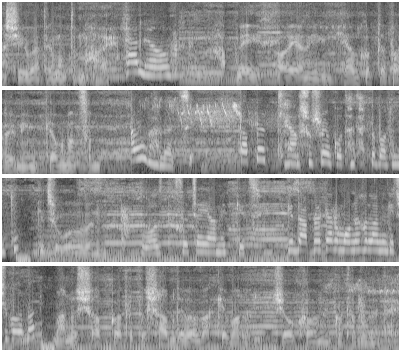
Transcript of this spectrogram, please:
আশীর্বাদের মতন হয়। হ্যালো। আপনি সরি আমি খেয়াল করতে পারিনি। কেমন আছেন? আমি ভালো আছি তা আপনার খেয়াল সবসময় কোথায় থাকে বলেন তো? কিছু বলবেন? বলতে চাই অনেক কিছু কিন্তু আপনার কেন মনে হলো আমি কিছু বলব? মানুষ সব কথা তো শব্দে বা বাক্যে বলেন। চোখও অনেক কথা বলে দেয়।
